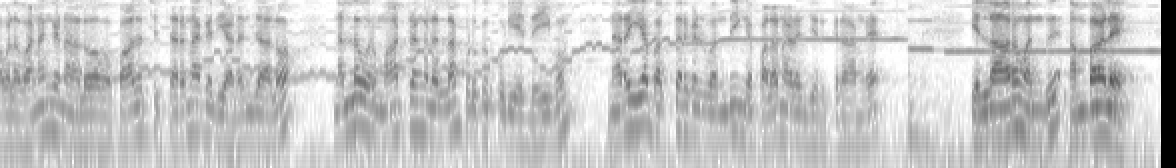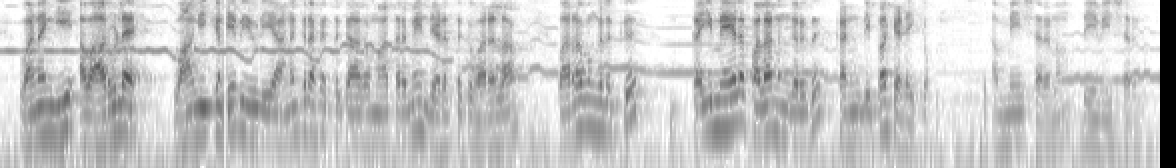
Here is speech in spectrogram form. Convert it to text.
அவளை வணங்கினாலோ அவ பாதச்சு சரணாகதி அடைஞ்சாலோ நல்ல ஒரு மாற்றங்கள் எல்லாம் கொடுக்கக்கூடிய தெய்வம். நிறைய பக்தர்கள் வந்து இங்க பலன் அடைஞ்சிருக்கிறாங்க எல்லாரும் வந்து அம்பாளை வணங்கி அவ அருளை வாங்கிக்க தேவியுடைய அனுகிரகத்துக்காக மாத்திரமே இந்த இடத்துக்கு வரலாம். வரவங்களுக்கு கை மேல பலனுங்கிறது கண்டிப்பா கிடைக்கும். அம்மே சரணம் தேவி சரணம்.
